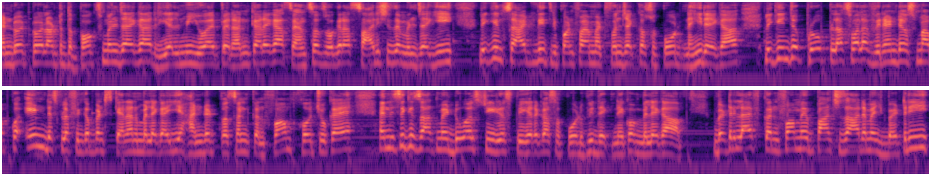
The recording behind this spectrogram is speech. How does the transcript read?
Android 12 out of the box मिल जाएगा रियलमी यूआई पे रन करेगा सेंसर्स वगैरह सारी चीज़ें मिल जाएगी, लेकिन sadly 3.5 point five headphone jack का सपोर्ट नहीं रहेगा। लेकिन जो प्रो प्लस वाला वेरिएंट है, उसमें आपको इन डिस्प्ले फिंगरप्रिंट स्कैनर मिलेगा, ये 100% कंफर्म हो चुका है। एंड इसी के साथ में डुअल स्टीरियो स्पीकर का सपोर्ट भी देखने को मिलेगा। बैटरी लाइफ कंफर्म है, पाँच हज़ार बैटरी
